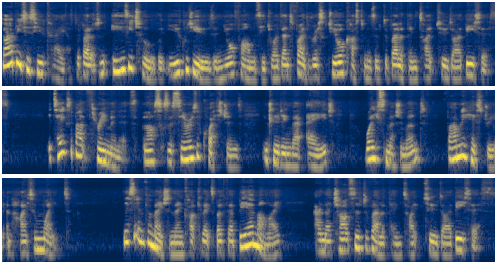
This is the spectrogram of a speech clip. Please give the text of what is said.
Diabetes UK has developed an easy tool that you could use in your pharmacy to identify the risk to your customers of developing type 2 diabetes. It takes about three minutes and asks a series of questions including their age, waist measurement, family history, and height and weight. This information then calculates both their BMI and their chances of developing type 2 diabetes.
